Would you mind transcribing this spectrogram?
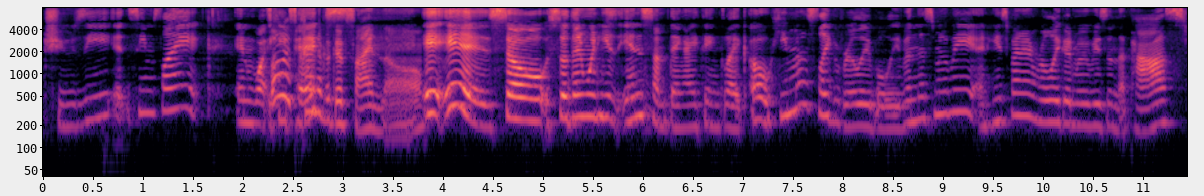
choosy. It seems like in what it's he always picks. kind of a good sign though. It is so so. Then when he's in something, I think like, oh, he must like really believe in this movie, and he's been in really good movies in the past.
